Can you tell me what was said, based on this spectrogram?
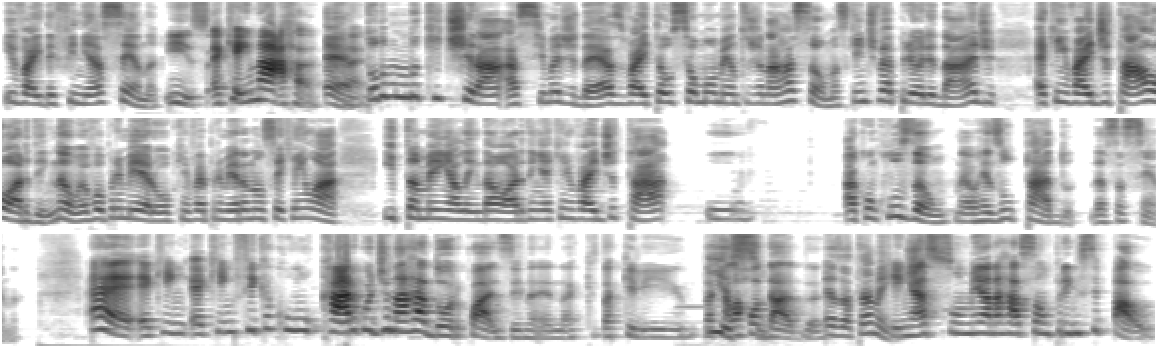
e vai definir a cena. Isso, é quem narra. É, né? todo mundo que tirar acima de 10 vai ter o seu momento de narração, mas quem tiver prioridade é quem vai ditar a ordem. Não, eu vou primeiro, ou quem vai primeiro, eu não sei quem lá. E também, além da ordem, é quem vai ditar o, a conclusão, né, o resultado dessa cena. É, é quem, é quem fica com o cargo de narrador, quase, né? Na, daquele, daquela Isso. rodada. Exatamente. Quem assume a narração principal.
